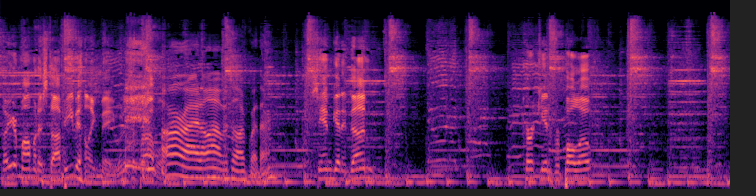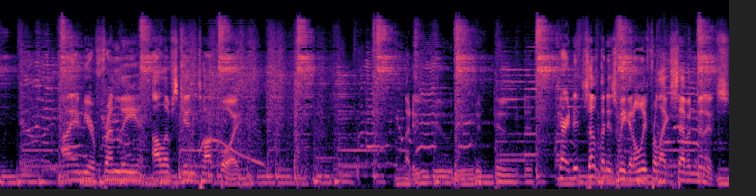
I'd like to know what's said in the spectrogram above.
Tell your mama to stop emailing me. What is the problem? All right, I'll have a talk with her. Sam, get it done. Kirk in for Polo. I am your friendly olive skin talk boy. Carrie did something this weekend only for like seven minutes.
